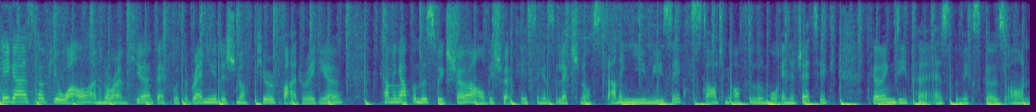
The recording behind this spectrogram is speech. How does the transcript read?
Hey guys, hope you're well. I'm Nora En Pure, back with a brand new edition of Purified Radio. Coming up on this week's show, I'll be showcasing a selection of stunning new music, starting off a little more energetic, going deeper as the mix goes on.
